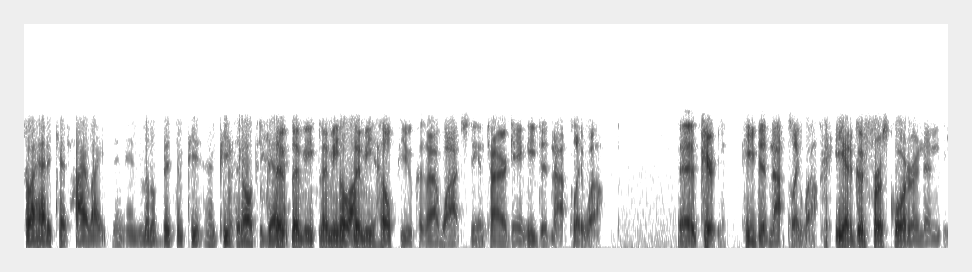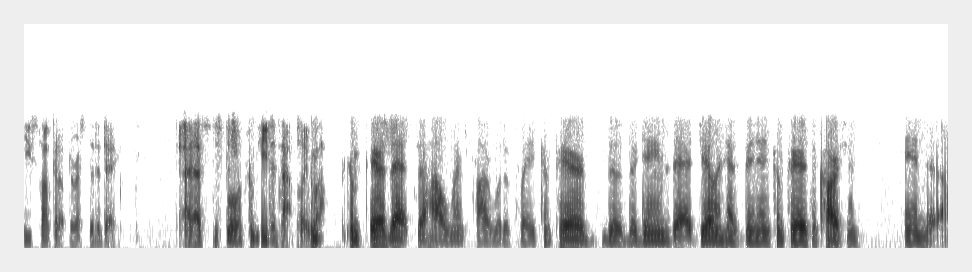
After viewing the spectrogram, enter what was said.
so I had to catch highlights and, and little bits and pieces and piece it all together. Let, let me let me So let I'm- me help you because I watched the entire game. He did not play well. Uh, period. He did not play well. He had a good first quarter and then he stunk it up the rest of the day. Uh, that's just the Well, he did not play well. Compare that to how Wentz probably would have played. Compare the the games that Jalen has been in compared to Carson, and uh,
